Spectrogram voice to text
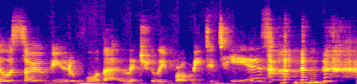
It was so beautiful that literally brought me to tears.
